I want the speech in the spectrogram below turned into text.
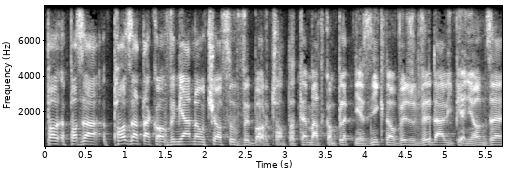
po, poza, poza taką wymianą ciosów wyborczą. To temat kompletnie zniknął. Wy, wydali pieniądze,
